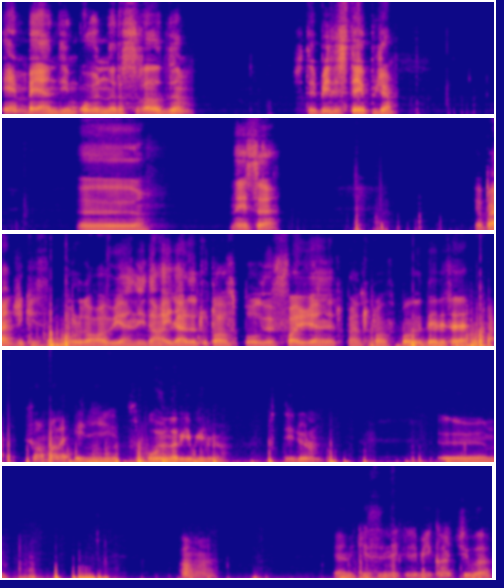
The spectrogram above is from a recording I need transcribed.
en beğendiğim oyunları sıraladım. İşte bir liste yapacağım. Eee, neyse. Ya bence kesin bu arada abi yani daha ileride Total Futbol ve FIFA yani ben Total Futbol ve şu an bana en iyi futbol oyunları gibi geliyor. Ciddi diyorum. Eee, ama yani kesinlikle birkaç yıla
